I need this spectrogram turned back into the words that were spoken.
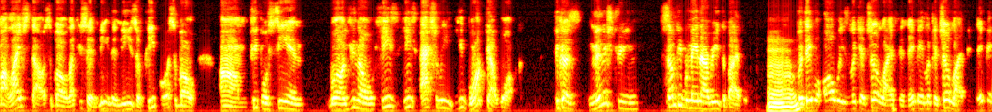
my lifestyle. It's about, like you said, meeting the needs of people. It's about um, people seeing, well, you know, he's he's actually he walked that walk because ministry. Some people may not read the Bible, mm-hmm. but they will always look at your life, and they may look at your life, and they may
